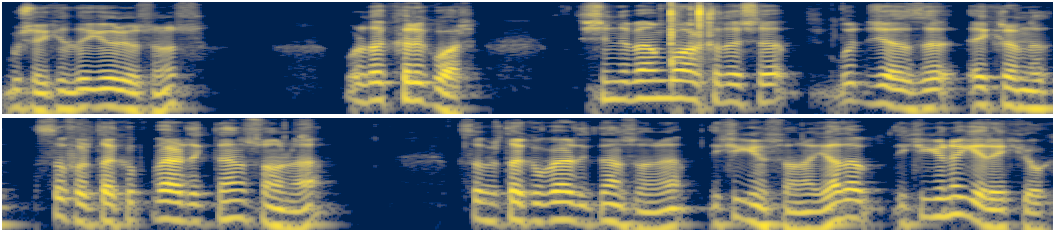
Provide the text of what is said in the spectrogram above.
Bu şekilde görüyorsunuz. Burada kırık var. Şimdi ben bu arkadaşa bu cihazı ekranı sıfır takıp verdikten sonra sıfır takıp verdikten sonra iki gün sonra ya da iki güne gerek yok.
